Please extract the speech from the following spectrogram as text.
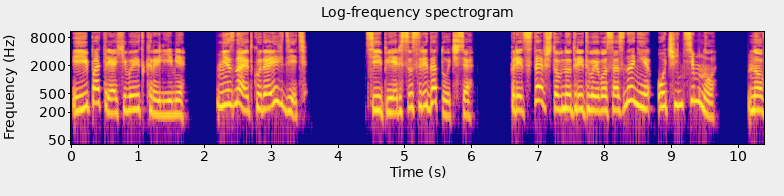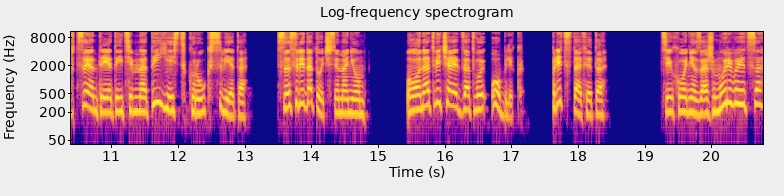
и потряхивает крыльями. Не знает, куда их деть. Теперь сосредоточься. Представь, что внутри твоего сознания очень темно, но в центре этой темноты есть круг света. Сосредоточься на нем. Он отвечает за твой облик. Представь это. Тихоня зажмуривается.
